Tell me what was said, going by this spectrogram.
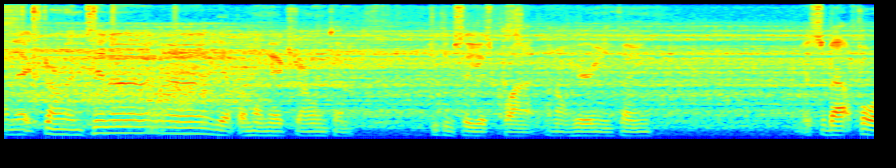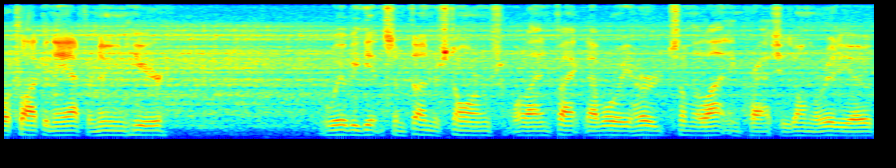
On the external antenna, yep, I'm on the external antenna. You can see it's quiet. I don't hear anything. It's about 4 o'clock in the afternoon here. We'll be getting some thunderstorms. Well, in fact, I've already heard some of the lightning crashes on the radio.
